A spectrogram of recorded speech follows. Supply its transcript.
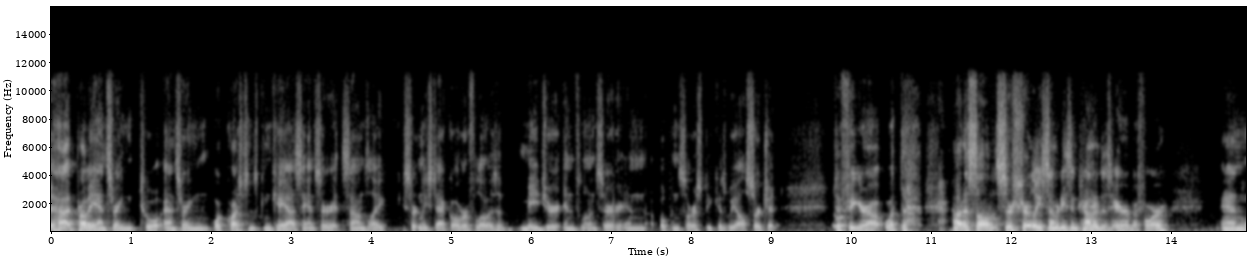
uh, probably answering tool, answering what questions can CHAOSS answer? It sounds like certainly Stack Overflow is a major influencer in open source because we all search it to figure out what the, how to solve, So surely somebody's encountered this error before. And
